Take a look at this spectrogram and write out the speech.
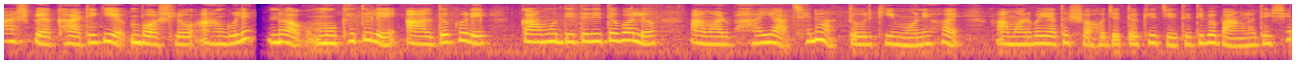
আসপিয়া খাটে গিয়ে বসল আঙ্গুলে নখ মুখে তুলে আলতো করে কামড় দিতে দিতে বলো, আমার ভাই আছে না? তোর কি মনে হয় আমার ভাই এত সহজে তোকে যেতে দিবে বাংলাদেশে?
